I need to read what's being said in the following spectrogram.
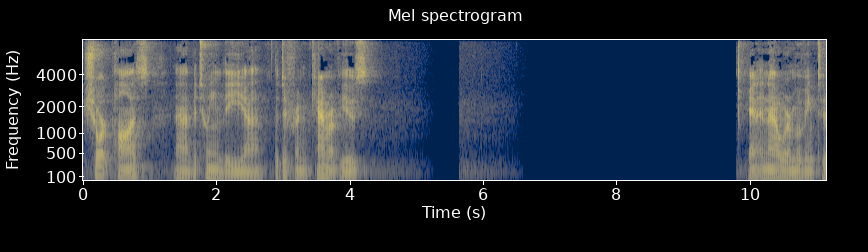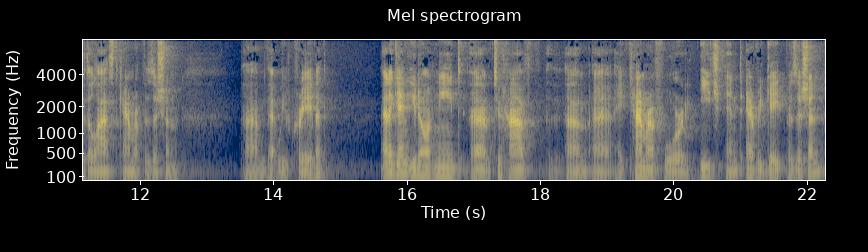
short pause uh, between the uh, the different camera views. Okay, and now we're moving to the last camera position um, that we've created. And again, you don't need uh, to have um, a, a, camera for each and every gate position.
